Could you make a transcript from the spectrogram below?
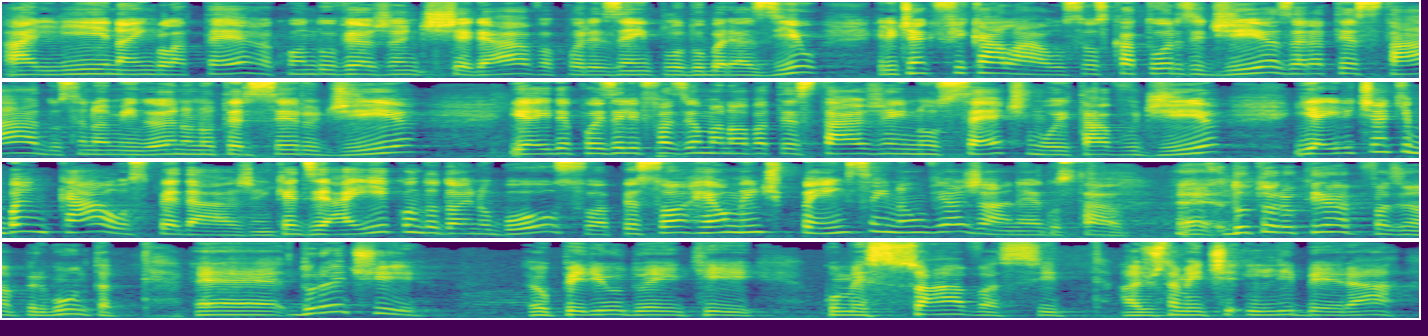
ali na Inglaterra, quando o viajante chegava, por exemplo, do Brasil, ele tinha que ficar lá os seus 14 dias, era testado, se não me engano, no terceiro dia. E aí depois ele fazia uma nova testagem no sétimo, oitavo dia. E aí ele tinha que bancar a hospedagem. Quer dizer, aí quando dói no bolso, a pessoa realmente pensa em não viajar, né, Gustavo? É, doutor, eu queria fazer uma pergunta. É, durante o período em que começava-se a justamente liberar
